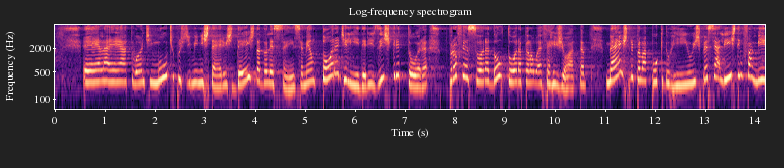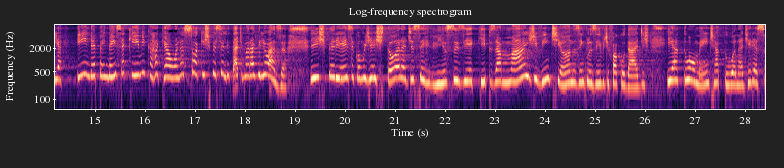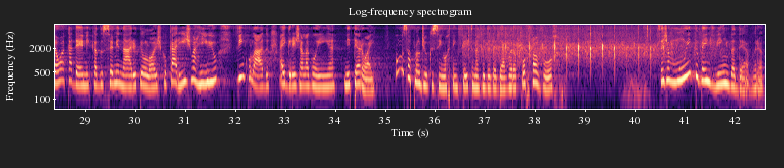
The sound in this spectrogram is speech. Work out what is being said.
Ela é atuante em múltiplos de ministérios desde a adolescência, mentora de líderes, escritora, professora, doutora pela UFRJ, mestre pela PUC do Rio, especialista em família e independência química, Raquel. Olha só que especialidade maravilhosa. E experiência como gestora de serviços e equipes há mais de 20 anos, inclusive de faculdades, e atualmente atua na direção acadêmica do Seminário Teológico Carisma Rio, vinculado à Igreja Lagoinha, Niterói. Vamos aplaudir o que o Senhor tem feito na vida da Débora, por favor. Seja muito bem-vinda, Débora.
